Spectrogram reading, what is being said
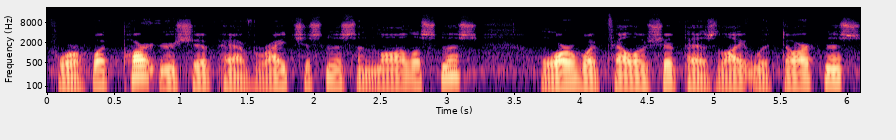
for what partnership have righteousness and lawlessness? Or what fellowship has light with darkness?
